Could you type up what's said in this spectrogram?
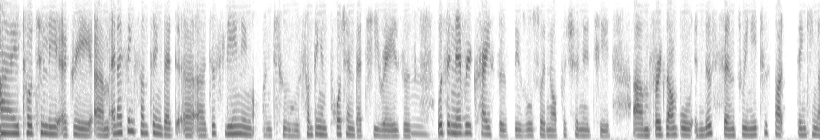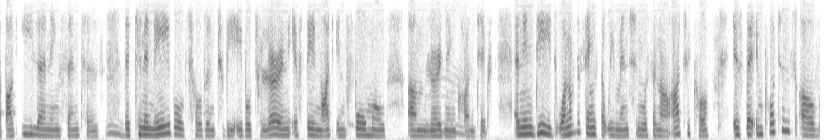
I totally agree. Um, and I think something that uh, uh, just leaning onto something important that he raises mm. within every crisis, there's also an opportunity. Um, for example, in this sense, we need to start thinking about e-learning centers mm. that can enable children to be able to learn if they're not in formal um, learning mm. context. And indeed, one of the things that we mentioned within our article is the importance of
